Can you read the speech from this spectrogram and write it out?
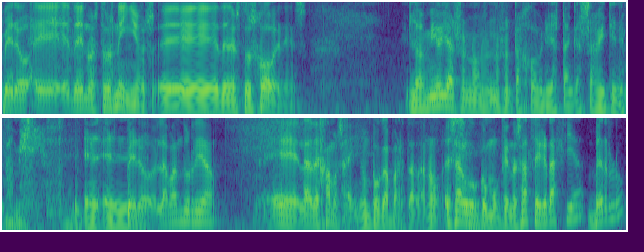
Pero eh, de nuestros niños, eh, de nuestros jóvenes. Los míos ya son, no, no son tan jóvenes, ya están casados y tienen familia. El- el- Pero la bandurria eh, la dejamos ahí, un poco apartada, ¿no? Es algo como que nos hace gracia verlo,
